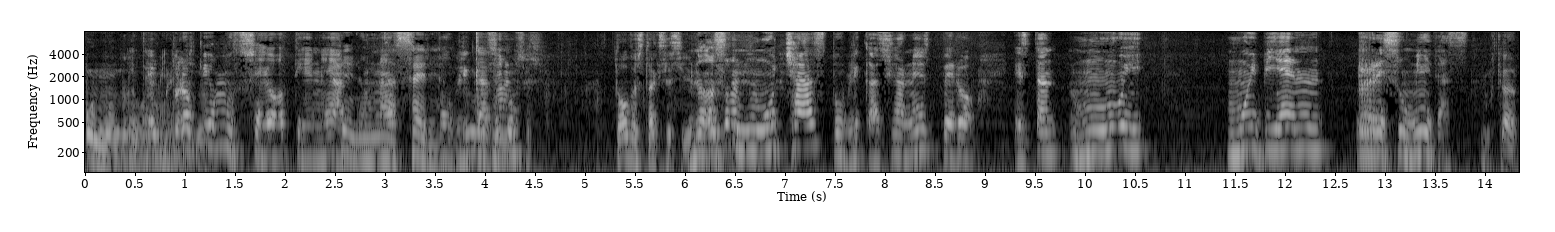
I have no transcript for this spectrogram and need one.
un mundo de volúmenes. El propio museo tiene algunas publicaciones. Todo está accesible. No son muchas publicaciones, pero están muy, muy bien resumidas. Claro,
